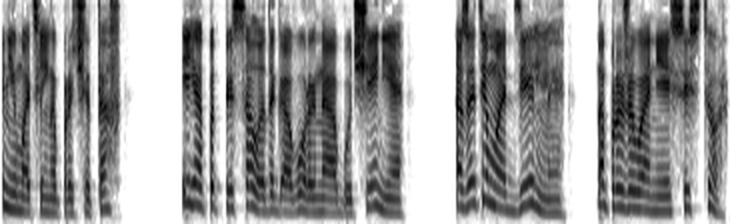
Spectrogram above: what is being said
Внимательно прочитав, я подписала договоры на обучение, а затем отдельные на проживание сестер.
